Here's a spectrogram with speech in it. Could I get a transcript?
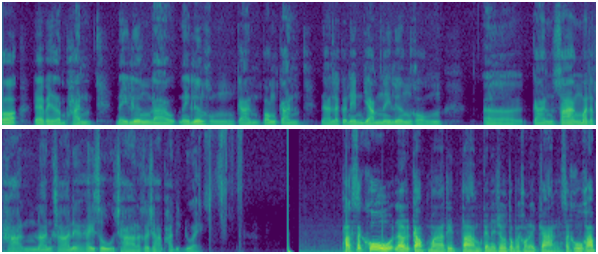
ก็ได้ไปสัมพันธ์ในเรื่องราวในเรื่องของการป้องกันนะแล้วก็เน้นย้ำในเรื่องของออการสร้างมาตรฐานร้านค้าเนี่ยให้สู่ชาแล้วก็ชาพัฒน์อีกด้วย พักสักครู่แล้วกลับมาติดตามกันในช่วงต่อไปของรายการสักครู่ครับ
